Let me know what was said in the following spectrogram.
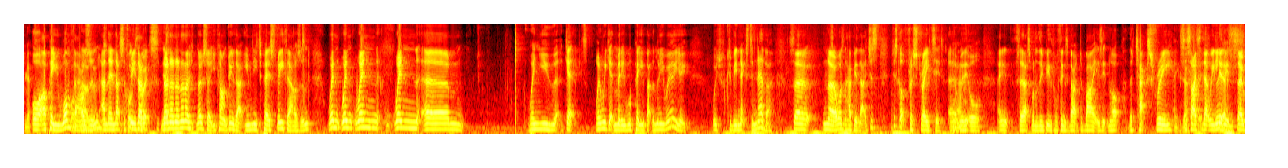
Yeah. or I'll pay you one 1,000, thousand, and then that's the three thousand. No, yeah. no, no, no, no, no, sir, you can't do that. You need to pay us three thousand. When, when, when, when, um, when you get, when we get money, we'll pay you back the money we owe you, which could be next to never. So no, I wasn't happy with that. I just, just got frustrated uh, Yeah. with it all. And so that's one of the beautiful things about Dubai, is it not? The tax-free Exactly. society that we live in. So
